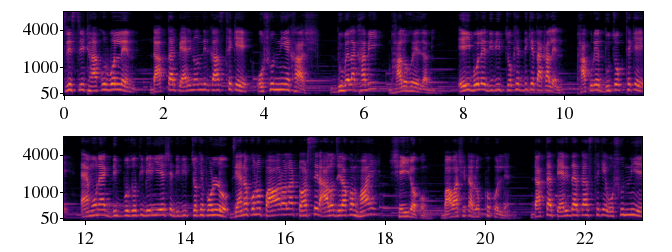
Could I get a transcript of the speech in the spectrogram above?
শ্রী শ্রী ঠাকুর বললেন, ডাক্তার প্যারিনন্দীর কাছ থেকে ওষুধ নিয়ে খাস। দুবেলা খাবি, ভালো হয়ে যাবি। এই বলে দিদির চোখের দিকে তাকালেন। ঠাকুরের দু চোখ থেকে এমন এক দিব্য জ্যোতি বেরিয়ে এসে দিদির চোখে পড়ল, যেন কোনো পাওয়ারওয়ালা টর্চের আলো যেরকম হয়, সেই রকম। বাবা সেটা লক্ষ্য করলেন। ডাক্তার প্যারিদার কাছ থেকে ওষুধ নিয়ে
